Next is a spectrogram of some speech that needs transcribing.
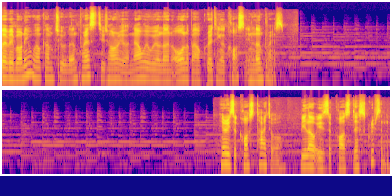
everybody, welcome to LearnPress tutorial. Now we will learn all about creating a course in LearnPress. Here is the course title. Below is the course description.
